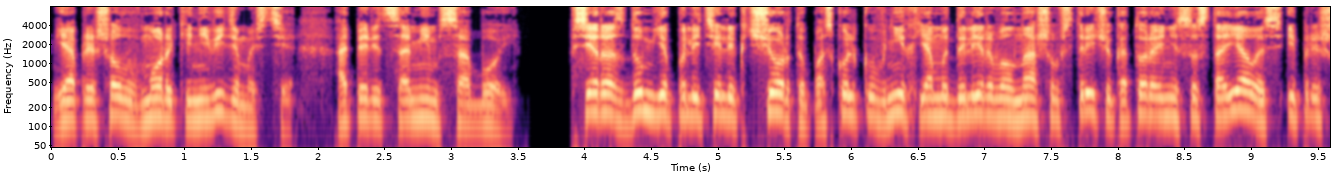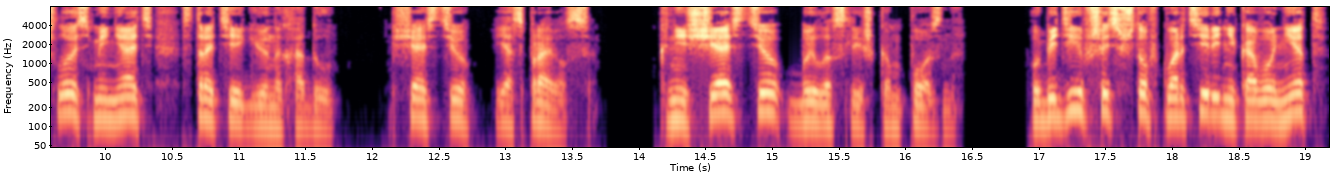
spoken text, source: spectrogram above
Я пришел в мороке невидимости, а перед самим собой. Все раздумья полетели к черту, поскольку в них я моделировал нашу встречу, которая не состоялась, и пришлось менять стратегию на ходу. К счастью, я справился. К несчастью, было слишком поздно. Убедившись, что в квартире никого нет,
